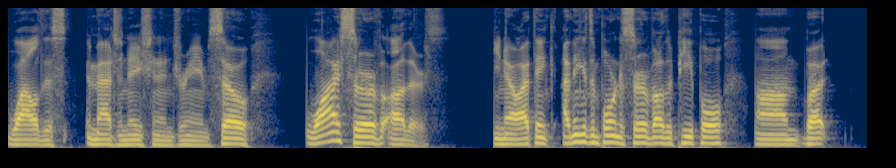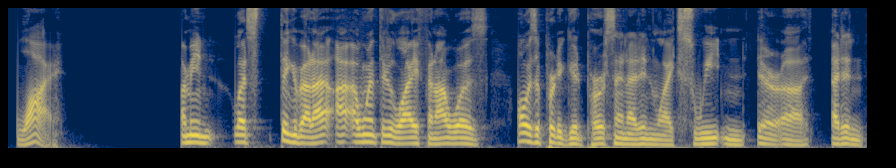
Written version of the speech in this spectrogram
wildest imagination and dreams. So, why serve others? You know, I think I think it's important to serve other people, um, but why? I mean, let's think about it. I, I went through life and I was always a pretty good person. I didn't like sweeten or uh, I didn't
